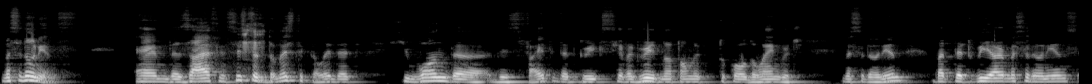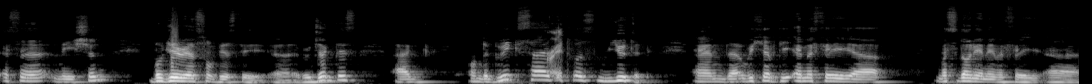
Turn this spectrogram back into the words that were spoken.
Macedonians, and Zaev insisted domestically that he won the, this fight. That Greeks have agreed not only to call the language Macedonian, but that we are Macedonians as a nation. Bulgarians obviously uh, reject this. On the Greek side, right. it was muted. And uh, we have the MFA, uh, Macedonian MFA uh,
